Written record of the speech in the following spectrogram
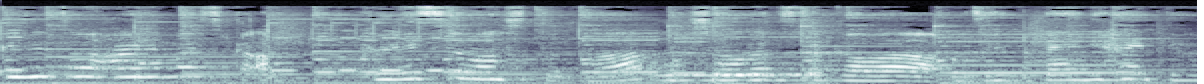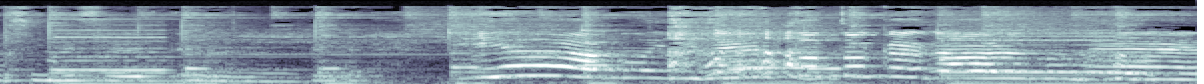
祝日は入りますか？クリスマスとかお正月とかは絶対に入ってほしいんです。って言っていやーもうイベントとかがあるので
